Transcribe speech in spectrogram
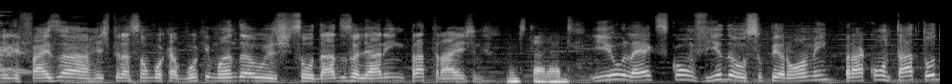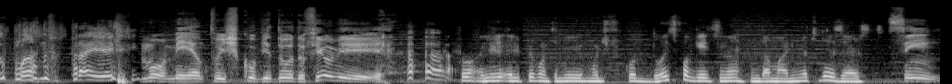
Ele faz a respiração boca a boca e manda os soldados olharem pra trás. né? Muito tarado. E o Lex convida o Super-Homem pra contar todo o plano pra ele. Momento Scooby-Doo do filme! Ele, ele pergunta, ele modificou dois foguetes, né? Um da marinha e outro do exército. Sim,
